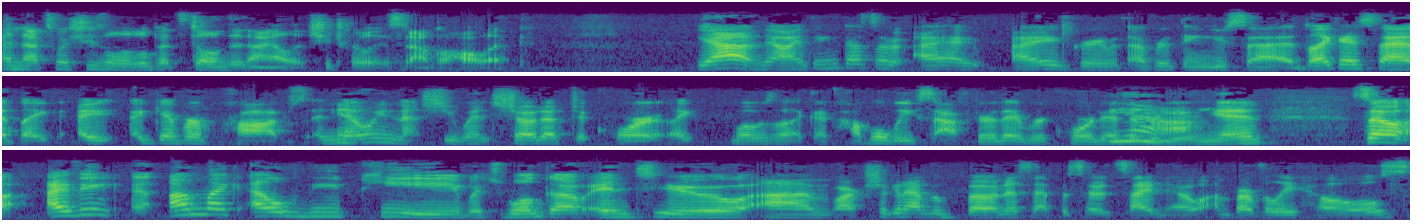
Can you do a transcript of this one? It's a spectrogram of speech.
and that's why she's a little bit still in denial that she truly is an alcoholic yeah, no, I think that's a I I agree with everything you said. Like I said, like I, I give her props and yeah. knowing that she went showed up to court like what was it like a couple weeks after they recorded yeah. the reunion. So I think unlike LVP, which we'll go into, um, we're actually gonna have a bonus episode side note on Beverly Hills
